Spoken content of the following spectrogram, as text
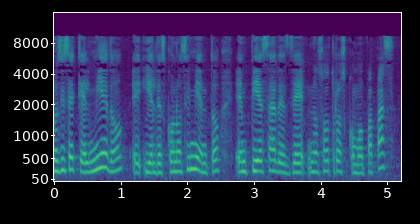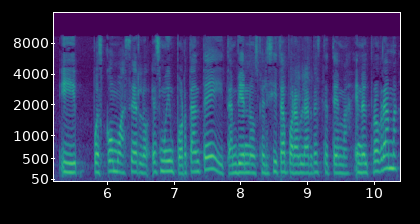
Nos dice que el miedo eh, y el desconocimiento empieza desde nosotros como papás y pues cómo hacerlo. Es muy importante y también nos felicita por hablar de este tema en el programa.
